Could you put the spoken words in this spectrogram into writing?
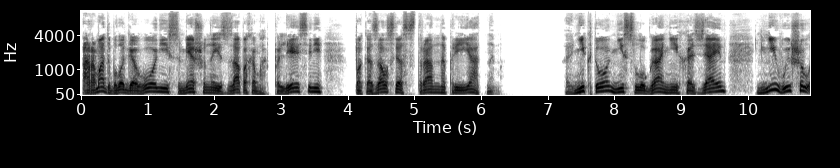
Аромат благовоний, смешанный с запахом плесени, показался странно приятным. Никто, ни слуга, ни хозяин не вышел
